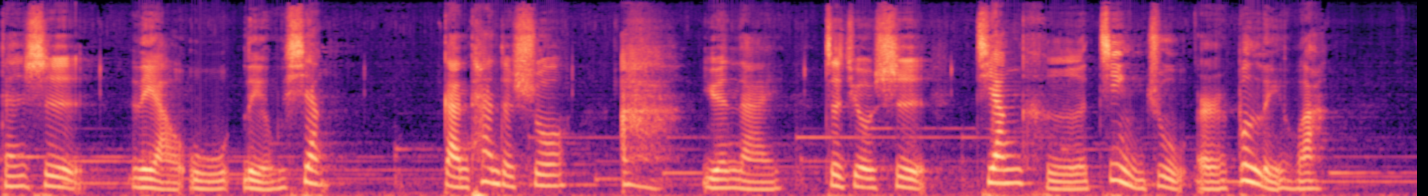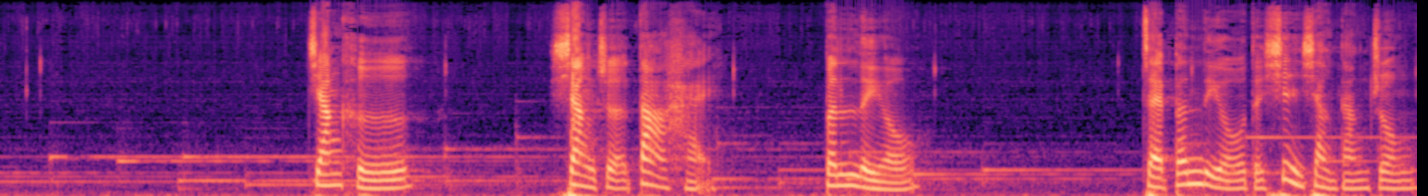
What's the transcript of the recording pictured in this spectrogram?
但是了无流向，感叹地说：“啊，原来这就是江河静住而不流啊！江河向着大海奔流，在奔流的现象当中，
